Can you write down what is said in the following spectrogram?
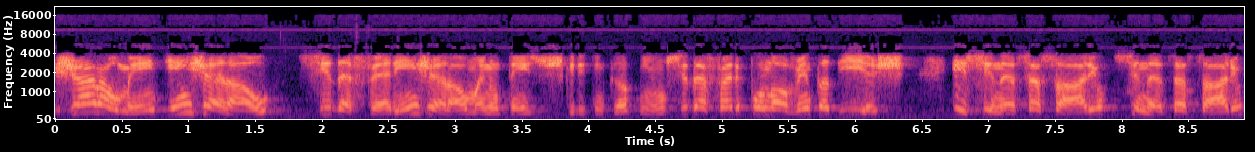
Geralmente, em geral, se defere em geral, mas não tem isso escrito em canto nenhum, se defere por 90 dias. E se necessário, se necessário,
